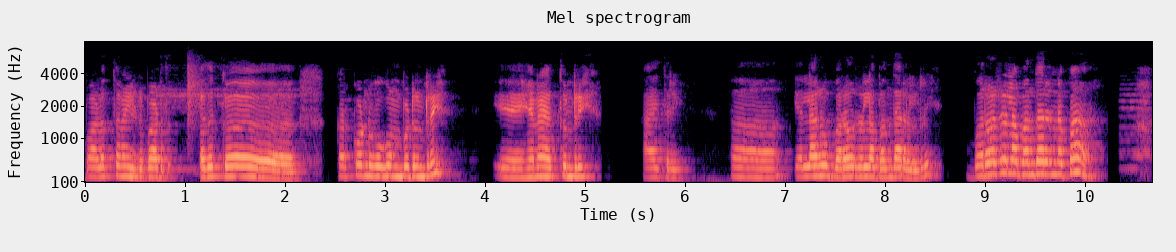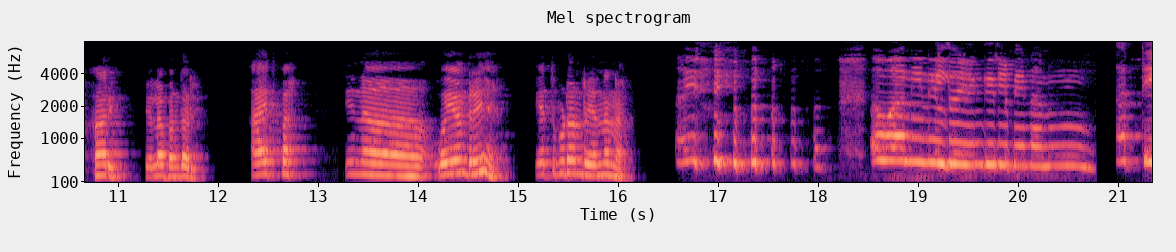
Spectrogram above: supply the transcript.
ಭಾಳ ತನ ಇಡಬಾರ್ದು. ಅದಕ್ಕೆ ಕರ್ಕೊಂಡು ಹೋಗೋಣ ಬಿಡೋಣ್ರಿ. ಏನ ಎತ್ತುನ್ರಿ ಆಯ್ತು ರೀ ಎಲ್ಲರೂ ಬರೋರೆಲ್ಲ ಬಂದಾರಲ್ರಿ? ಬರೋರೆಲ್ಲ ಬಂದಾರೇನಪ್ಪ? ಹಾಂ ರೀ ಎಲ್ಲ ಬಂದಾರಿ. ಆಯ್ತಪ್ಪ. ಇನ್ನು ಒಯ್ಯೋಣ್ರಿ ಎತ್ತು ಬಿಡೋಣ್ರಿ ಅನ್ನನ ಅವ್ವ ಬಂದ್ಬಿಡ್ಬೇ ಹೆಂಗಿರ್ಲಿ ನಾನು? ಅತ್ತಿ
